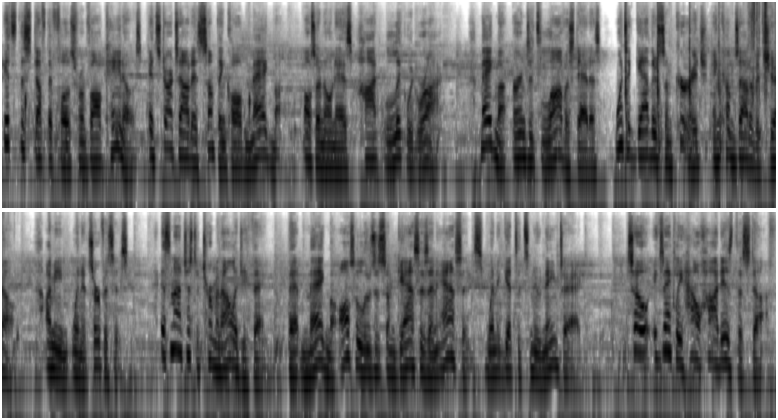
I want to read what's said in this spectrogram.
It's the stuff that flows from volcanoes and starts out as something called magma, also known as hot liquid rock. Magma earns its lava status once it gathers some courage and comes out of its shell. I mean, when it surfaces. It's not just a terminology thing, that magma also loses some gases and acids when it gets its new name tag. So, exactly how hot is the stuff?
